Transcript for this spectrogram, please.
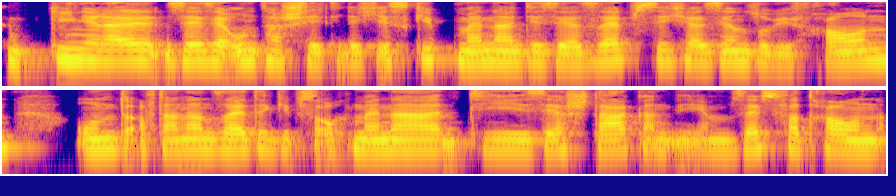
generell sehr, sehr unterschiedlich. Es gibt Männer, die sehr selbstsicher sind, so wie Frauen. Und auf der anderen Seite gibt es auch Männer, die sehr stark an ihrem Selbstvertrauen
